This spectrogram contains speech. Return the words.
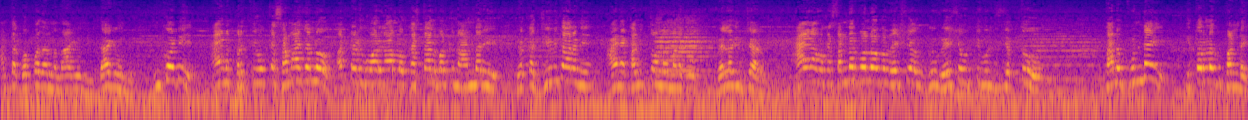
అంత గొప్పదన్న దాగి ఉంది దాగి ఉంది. ఇంకోటి ఆయన ప్రతి ఒక్క సమాజంలో అట్టడుగు వర్గాల్లో కష్టాలు పడుతున్న అందరి యొక్క జీవితాలని ఆయన కవిత్వంలో మనకు వెల్లడించాడు. ఆయన ఒక సందర్భంలో ఒక వేష వేషవృత్తి గురించి చెప్తూ తను పుండై ఇతరులకు పండై.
